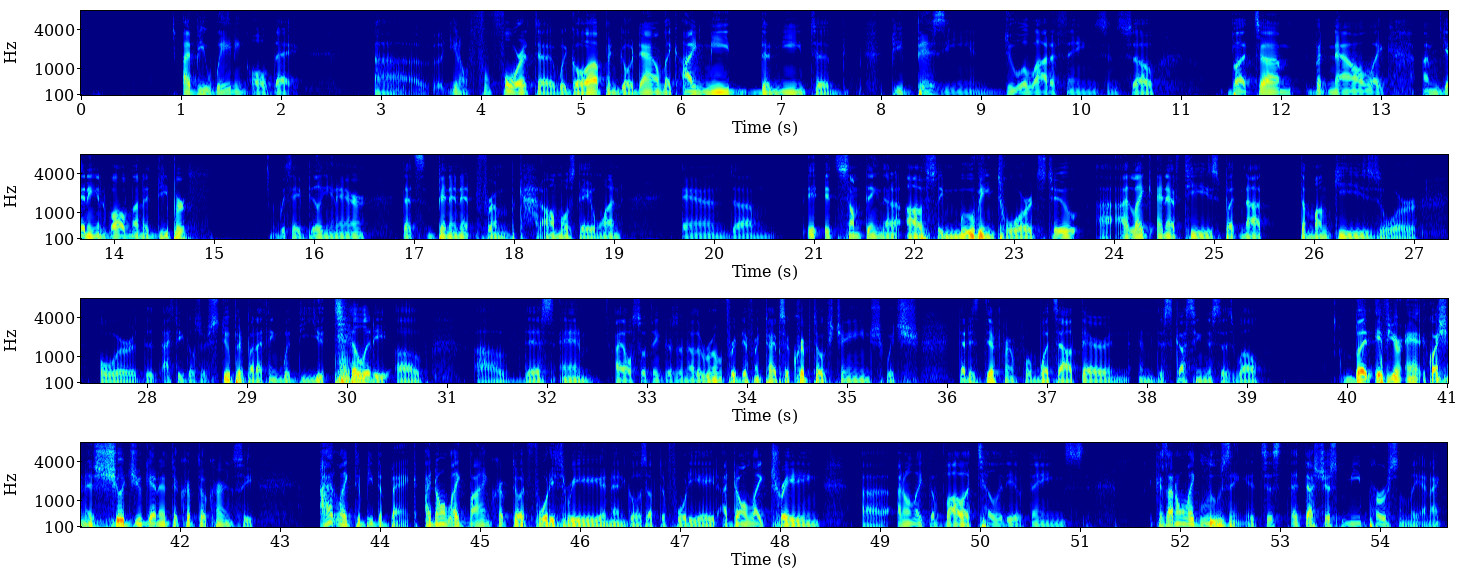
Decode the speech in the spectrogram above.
I'd be waiting all day. Uh, you know, for, for it to go up and go down. Like I need the need to be busy and do a lot of things, and so. But um, but now, like I'm getting involved on a deeper with a billionaire that's been in it from God almost day one, and um, it, it's something that I'm obviously moving towards too. I, I like NFTs, but not the monkeys or or the, I think those are stupid. But I think with the utility of of this. And I also think there's another room for different types of crypto exchange, which that is different from what's out there, and, and discussing this as well. But if your question is, should you get into cryptocurrency? I like to be the bank. I don't like buying crypto at 43 and then it goes up to 48. I don't like trading. Uh, I don't like the volatility of things because I don't like losing. It's just that's just me personally, and I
